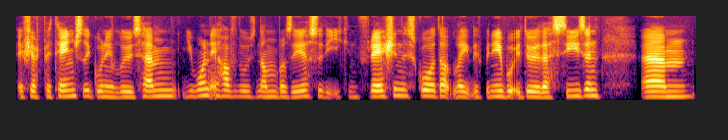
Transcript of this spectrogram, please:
If you're potentially going to lose him, you want to have those numbers there so that you can freshen the squad up like they've been able to do this season. Um,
